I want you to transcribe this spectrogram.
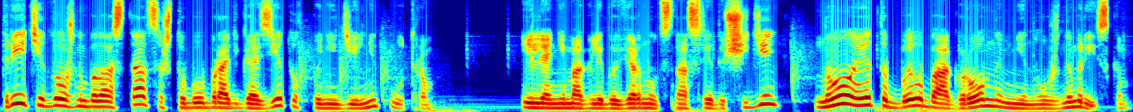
третий должен был остаться, чтобы убрать газету в понедельник утром. Или они могли бы вернуться на следующий день, но это было бы огромным ненужным риском.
